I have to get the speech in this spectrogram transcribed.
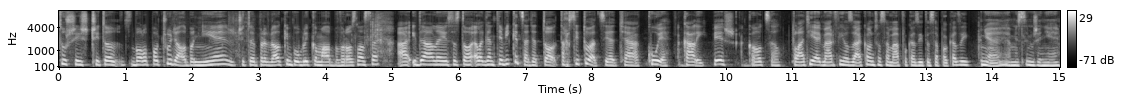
tušíš, či to bolo počuť alebo nie, či to je pred veľkým publikom alebo v rozhlase a ideálne je sa z toho elegantne vykecať a to, tá situácia ťa kuje, kali, vieš, ako ocel. Platí aj Marfyho zákon, čo sa má pokaziť, to sa pokazí? Nie, ja myslím, že nie.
